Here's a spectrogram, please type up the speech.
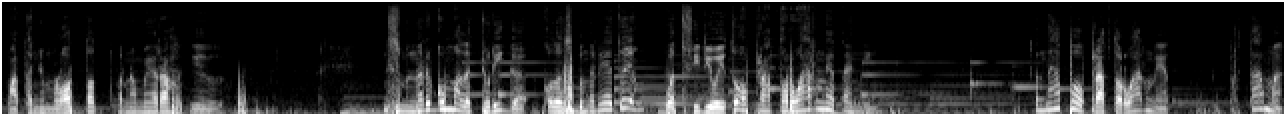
Matanya melotot warna merah gitu sebenarnya gue malah curiga kalau sebenarnya itu yang buat video itu operator warnet anjing. Kenapa operator warnet? Pertama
